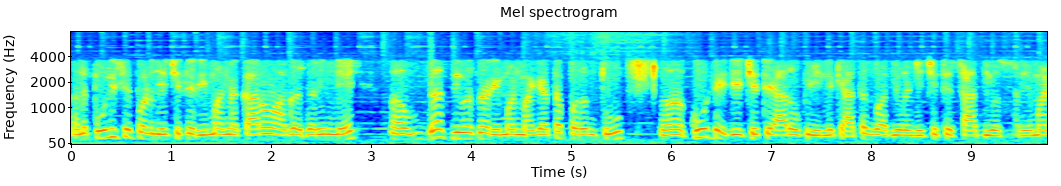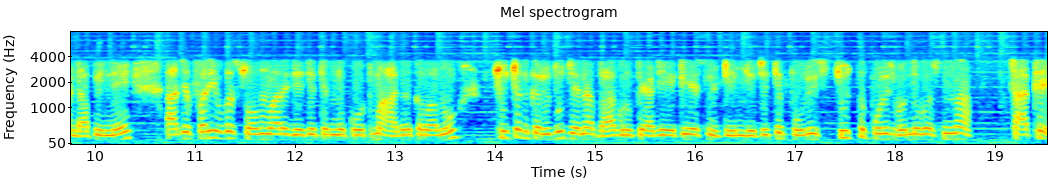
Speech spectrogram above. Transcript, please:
અને પોલીસે પણ જે છે તે રિમાન્ડના કારણો આગળ કરીને અ, દસ દિવસના રિમાન્ડ માંગ્યા હતા, પરંતુ કોર્ટે જે છે તે આરોપી એટલે કે આતંકવાદીઓને જે છે તે સાત દિવસના રિમાન્ડ આપીને આજે ફરી વખત સોમવારે જે છે તેમને કોર્ટમાં હાજર કરવાનું સૂચન કર્યું હતું, જેના ભાગરૂપે આજે એટીએસની ટીમ જે છે તે પોલીસ ચુસ્ત પોલીસ બંદોબસ્તના સાથે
